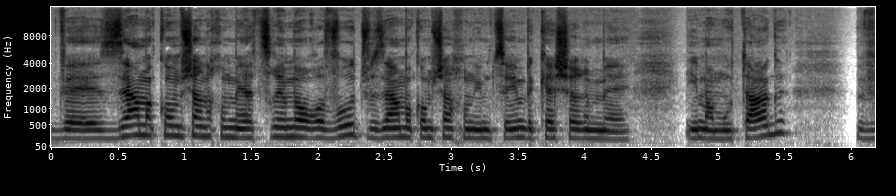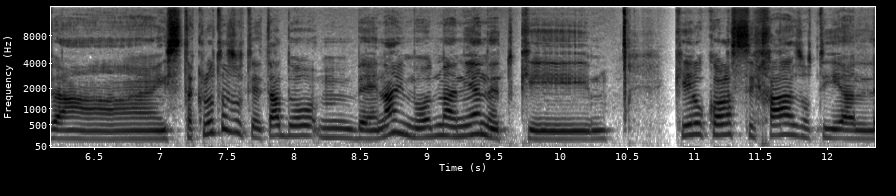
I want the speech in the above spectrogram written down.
וזה המקום שאנחנו מייצרים מעורבות וזה המקום שאנחנו נמצאים בקשר עם, עם המותג. וההסתכלות הזאת הייתה בעיניי מאוד מעניינת, כי כאילו כל השיחה הזאת היא על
